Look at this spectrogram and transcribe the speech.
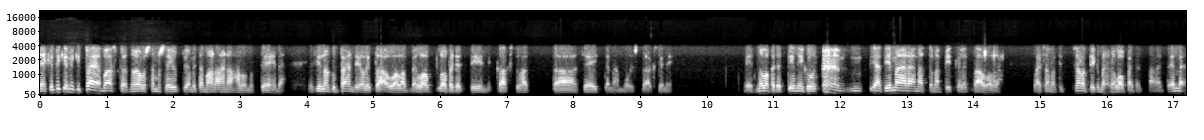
Ja ehkä pikemminkin päinvastoin, että ne on ollut sellaisia juttuja, mitä mä oon aina halunnut tehdä. Ja silloin kun bändi oli tauolla, me lopetettiin 2007 muistaakseni. Et me lopetettiin, niin kuin, jäätiin määräämättömän pitkälle tauolle. Vai sanottiin, sanottiinko me, että me lopetetaan? Että emme,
